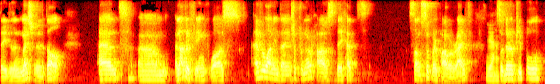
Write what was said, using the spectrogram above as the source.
they didn't mention it at all. And um, another thing was everyone in the entrepreneur house they had some superpower, right? Yeah. So there are people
